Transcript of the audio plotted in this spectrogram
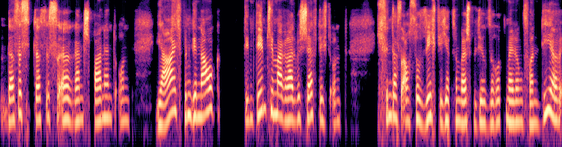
das ist, das ist äh, ganz spannend und ja, ich bin genau dem, dem Thema gerade beschäftigt und ich finde das auch so wichtig, jetzt zum Beispiel diese Rückmeldung von dir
